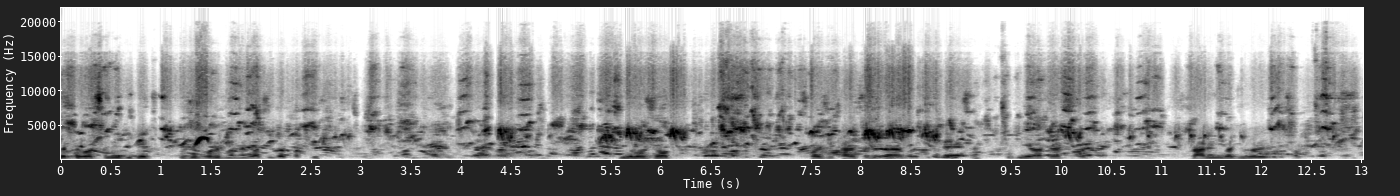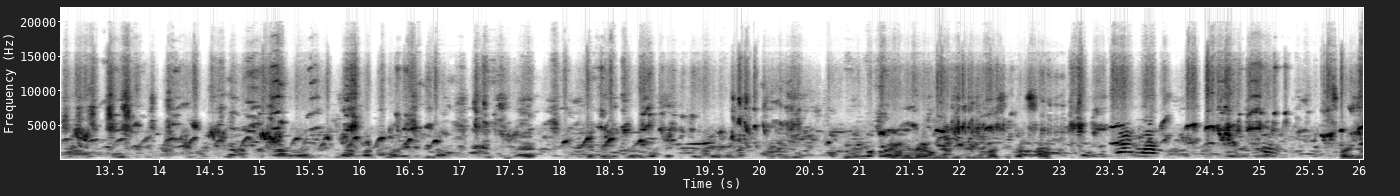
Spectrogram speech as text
দেখতে পাচ্ছেন এদিকে প্রচুর পরিমাণে বাজিগার পাখি। এগুলো সব ছয়শো সাড়ে ছশো টাকা করে আসছে রানিং এগুলো সব। রং বেরঙের সব। ছয়শো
